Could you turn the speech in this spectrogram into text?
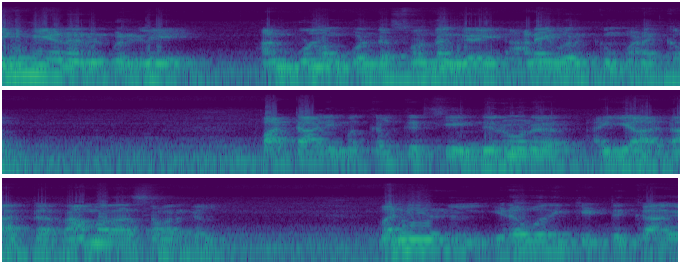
இனிமையான நண்பர்களே அன்புள்ளம் கொண்ட சொந்தங்களே அனைவருக்கும் வணக்கம். பாட்டாளி மக்கள் கட்சியின் நிறுவனர் ஐயா டாக்டர் ராமதாஸ் அவர்கள் வன்னியர்கள் இடஒதுக்கீட்டுக்காக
